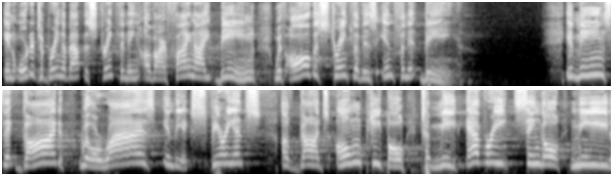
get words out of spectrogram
in order to bring about the strengthening of our finite being with all the strength of his infinite being. It means that God will arise in the experience of God's own people to meet every single need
